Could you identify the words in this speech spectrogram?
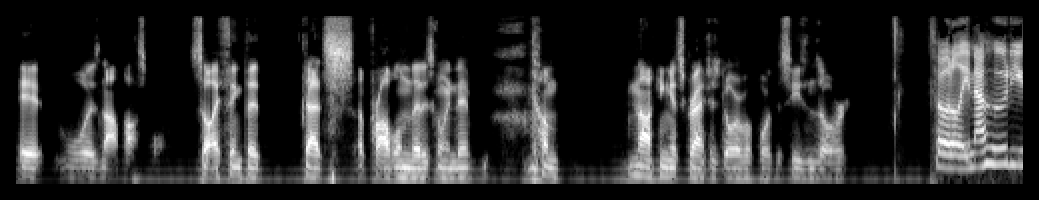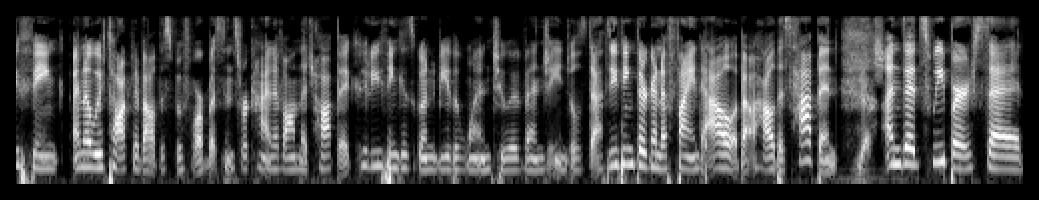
it was not possible. So I think that that's a problem that is going to come knocking at Scratch's door before the season's over. Totally. Now, who do you think? I know we've talked about this before, but since we're kind of on the topic, who do you think is going to be the one to avenge Angel's death? Do you think they're going to find out about how this happened? Yes. Undead Sweeper said,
